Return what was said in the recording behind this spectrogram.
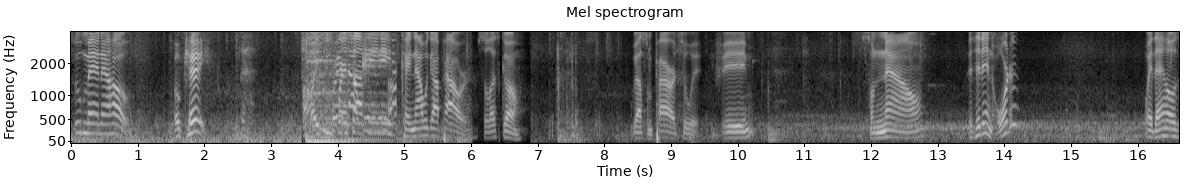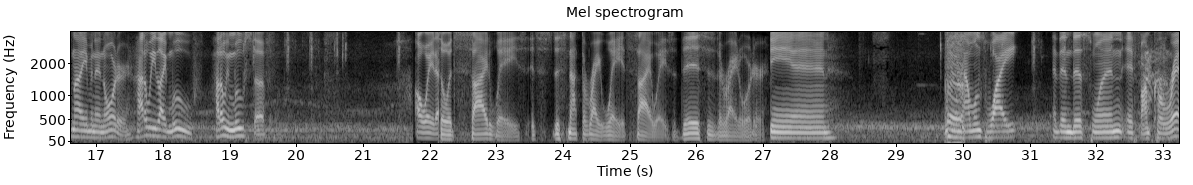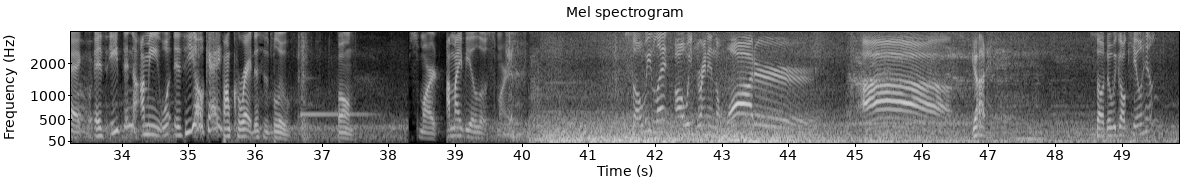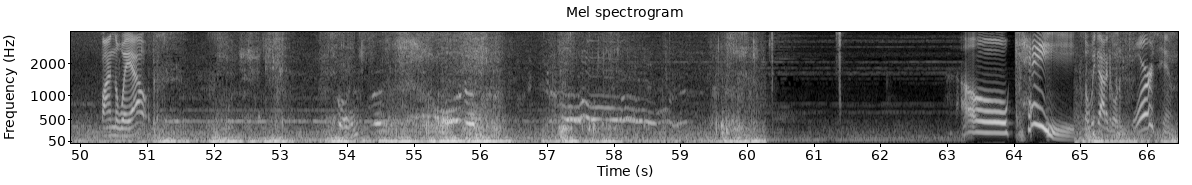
Superman that hoe. Okay. Way too fresh off any. Okay, now we got power. So let's go. We got some power to it. You feel me? So now, is it in order? Wait, that hoe's not even in order. How do we like move? How do we move stuff? Oh wait, so it's sideways. It's it's not the right way. It's sideways. This is the right order. And that one's white. And then this one, if I'm correct, is Ethan? I mean, what is he okay? If I'm correct, this is blue. Boom. Smart. I might be a little smart. So we let. Oh, we drain in the water. Ah. Got it. So do we go kill him? Find the way out? Gotta go towards him.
